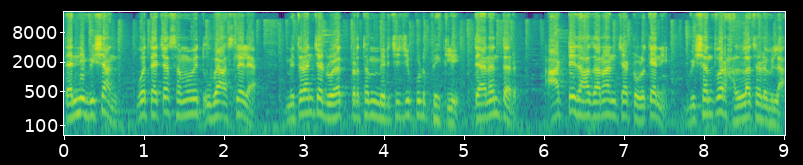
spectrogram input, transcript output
त्यांनी विशांत व त्याच्या समवेत उभ्या असलेल्या मित्रांच्या डोळ्यात प्रथम मिरचीची पूड फेकली. त्यानंतर आठ ते दहा जणांच्या टोळक्याने विशांतवर हल्ला चढविला.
